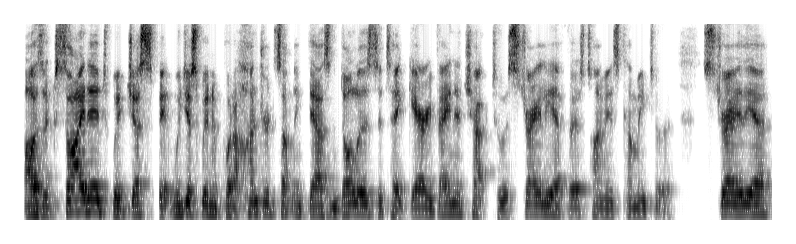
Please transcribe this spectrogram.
I was excited. We just spent, we just went and put a hundred something thousand dollars to take Gary Vaynerchuk to Australia. First time he's coming to Australia.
